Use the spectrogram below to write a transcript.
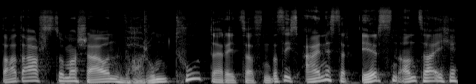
da darfst du mal schauen, warum tut er jetzt das? Und das ist eines der ersten Anzeichen,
